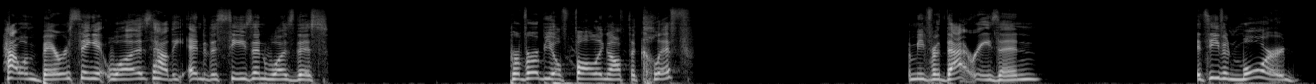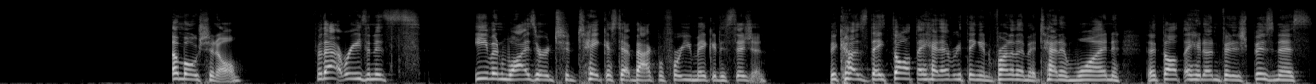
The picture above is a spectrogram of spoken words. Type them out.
how embarrassing it was, how the end of the season was this proverbial falling off the cliff. I mean, for that reason, it's even more emotional. For that reason, it's even wiser to take a step back before you make a decision because they thought they had everything in front of them at 10 and 1. They thought they had unfinished business.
